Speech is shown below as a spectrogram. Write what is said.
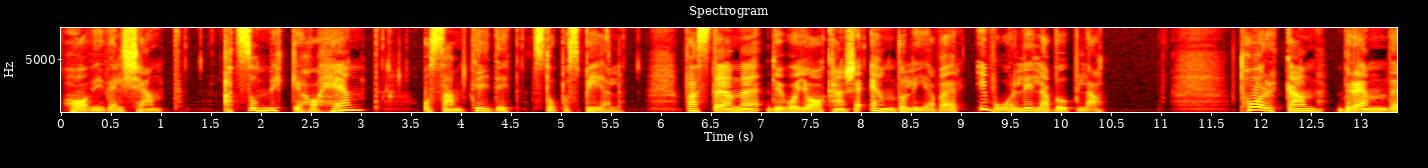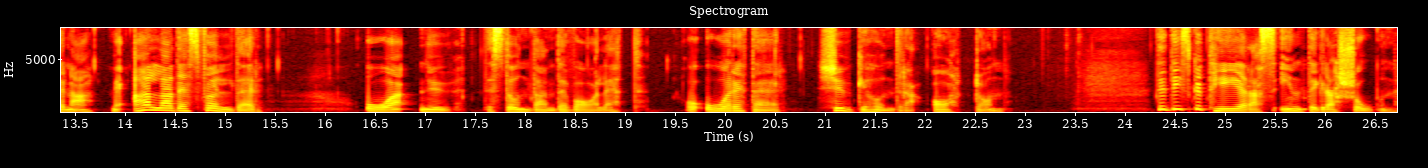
har vi väl känt att så mycket har hänt och samtidigt står på spel. Fastän eh, du och jag kanske ändå lever i vår lilla bubbla. Torkan, bränderna med alla dess följder och nu det stundande valet. Och året är 2018. Det diskuteras integration,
